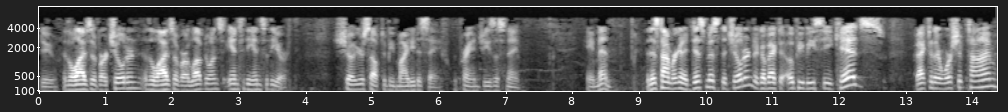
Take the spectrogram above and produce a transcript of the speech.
do in the lives of our children, in the lives of our loved ones, and to the ends of the earth. Show yourself to be mighty to save. We pray in Jesus' name. Amen. At this time, we're going to dismiss the children to go back to OPBC Kids, back to their worship time.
